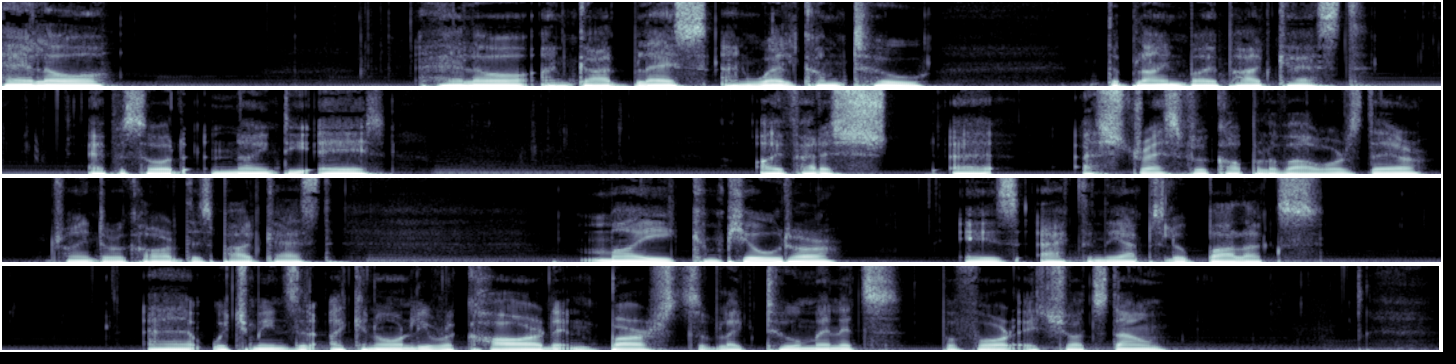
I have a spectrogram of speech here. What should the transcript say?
Hello. Hello, and God bless, and welcome to the Blind Boy Podcast, episode 98. I've had a, sh- uh, a stressful couple of hours there trying to record this podcast. My computer is acting the absolute bollocks, uh, which means that I can only record in bursts of like two minutes before it shuts down.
